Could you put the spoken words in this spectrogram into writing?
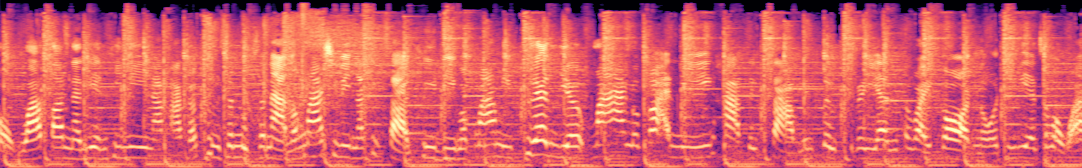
บอกว่าตอนนัดเรียนที่นี่นะคะ ก็คือสนุกสนานมากๆชีวิตนักศึกษาคือดีมากๆมีเพื่อนเยอะมาก แล้วก็อันนี้ค่ะตึกษาเป็นตึกเรียนสมัยก่อนเนอะที่เรียนจะบอกว่า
